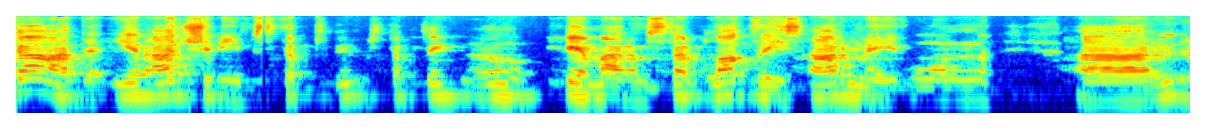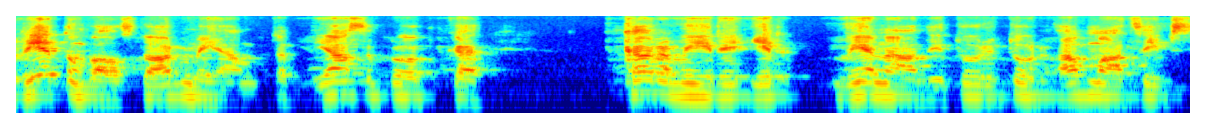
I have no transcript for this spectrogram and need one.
kāda ir atšķirība starp, starp nu, piemēram, starp Latvijas armiju un eh, Rietumvalstu armijām, tad jāsaprot, ka karavīri ir vienādi tur, tur apmācības,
